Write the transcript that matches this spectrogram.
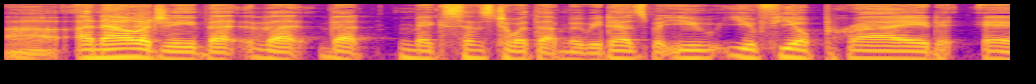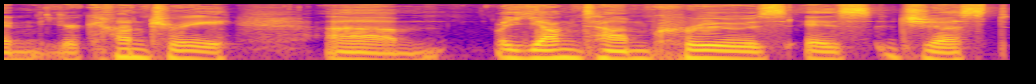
uh, analogy that that that makes sense to what that movie does. But you you feel pride in your country. Um, young Tom Cruise is just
